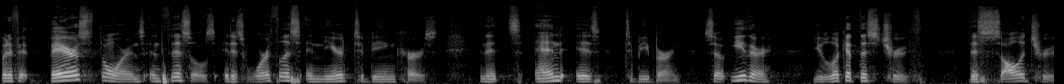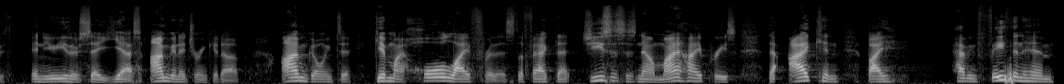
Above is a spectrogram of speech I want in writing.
But if it bears thorns and thistles, it is worthless and near to being cursed, and its end is to be burned. So either you look at this truth, this solid truth, and you either say, Yes, I'm going to drink it up. I'm going to give my whole life for this. The fact that Jesus is now my high priest, that I can, by having faith in him,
